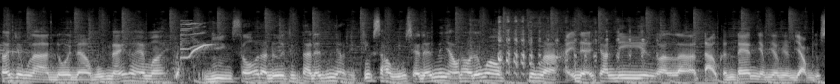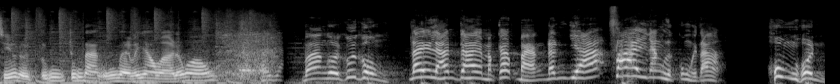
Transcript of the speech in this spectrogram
nói chung là nồi nào vung nấy thôi em ơi duyên số đã đưa chúng ta đến với nhau thì trước sau cũng sẽ đến với nhau thôi đúng không? Chung là hãy để cho anh đi gọi là tạo content vòng vòng vòng vòng chút xíu rồi chúng, chúng ta cũng về với nhau mà đúng không? Và người cuối cùng đây là anh trai mà các bạn đánh giá sai năng lực của người ta hung huỳnh.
